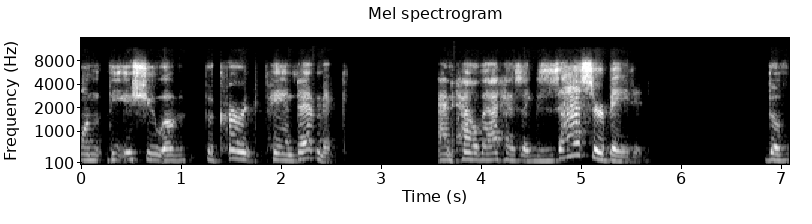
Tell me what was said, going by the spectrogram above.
on the issue of the current pandemic and how that has exacerbated the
